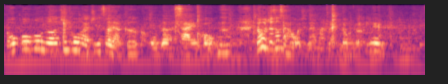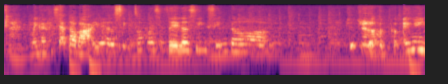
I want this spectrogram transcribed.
然后过后呢，最后还就是这两个红的腮红。然后我觉得这腮红我其实还蛮感动的，因为你们应该是吓到吧，因为它的形状是这个星星的。就觉得很可爱，因为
